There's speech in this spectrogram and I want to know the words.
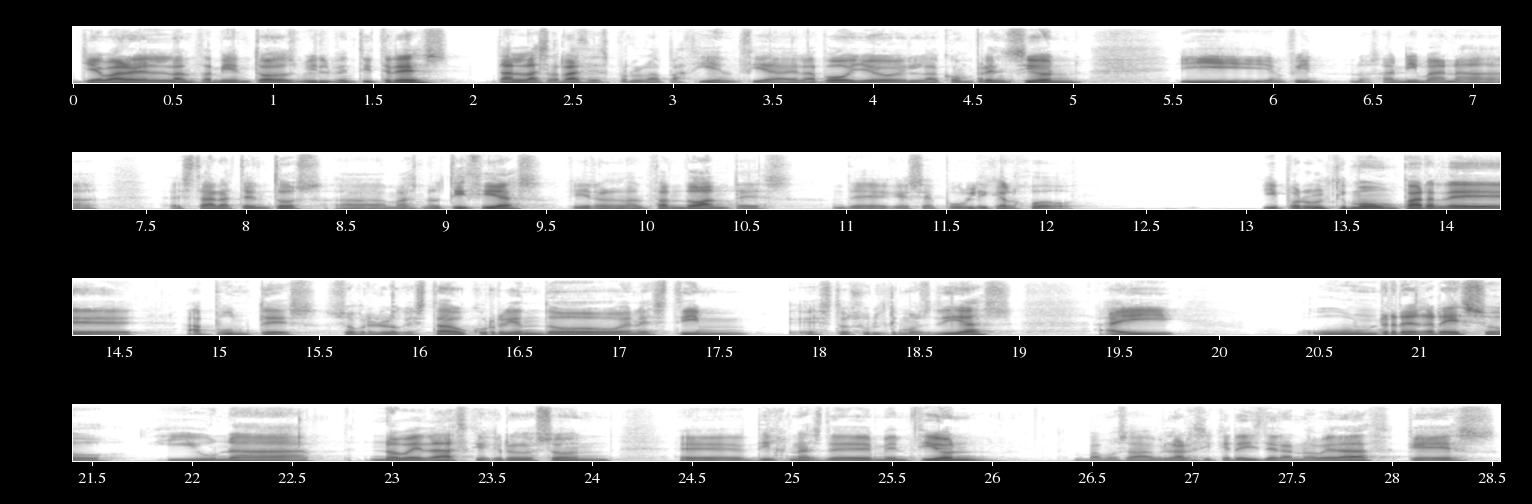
llevar el lanzamiento a 2023. Dan las gracias por la paciencia, el apoyo y la comprensión y en fin, nos animan a estar atentos a más noticias que irán lanzando antes de que se publique el juego. Y por último, un par de apuntes sobre lo que está ocurriendo en Steam estos últimos días. Hay un regreso y una novedad que creo que son eh, dignas de mención. Vamos a hablar, si queréis, de la novedad, que es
